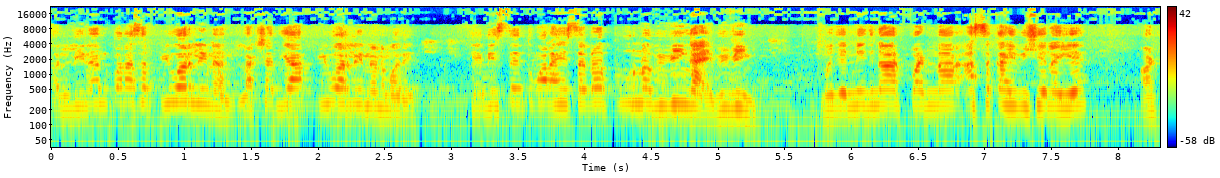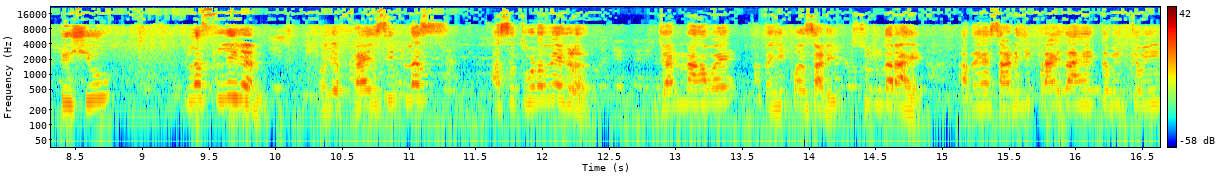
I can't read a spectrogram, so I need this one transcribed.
पण लिनन पण असं प्युअर लिनन लक्षात घ्या प्युअर लिननमध्ये. हे दिसतंय तुम्हाला हे सगळं पूर्ण विविंग आहे विविंग म्हणजे निघणार पडणार असं काही विषय नाहीये. आणि टिश्यू प्लस लिनन म्हणजे फॅन्सी प्लस असं थोडं वेगळं. ज्यांना हवंय आता ही पण साडी सुंदर आहे. आता ह्या साडीची प्राइस आहे कमीत कमी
